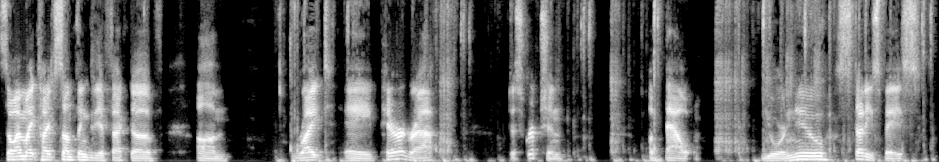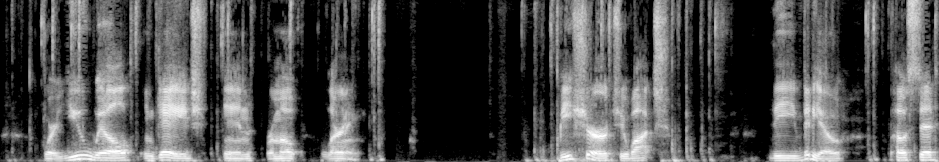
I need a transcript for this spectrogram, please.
So I might type something to the effect of um, write a paragraph description about your new study space where you will engage in remote learning. Be sure to watch the video posted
